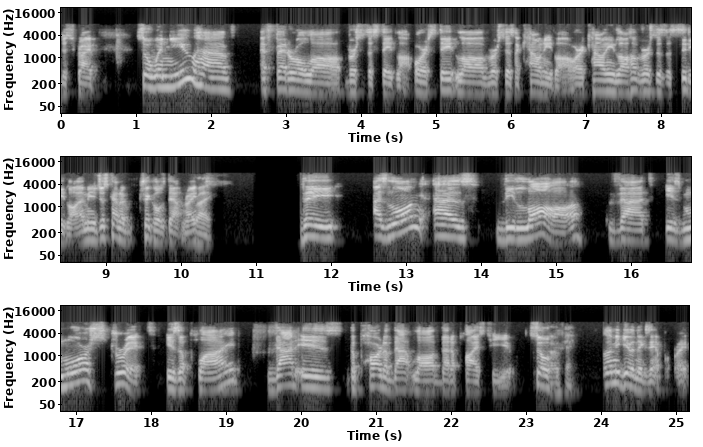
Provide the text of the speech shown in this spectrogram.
described. So when you have a federal law versus a state law, or a state law versus a county law, or a county law versus a city law, I mean, it just kind of trickles down, right? Right. The as long as the law that is more strict is applied that is the part of that law that applies to you. So okay. Let me give an example, right?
